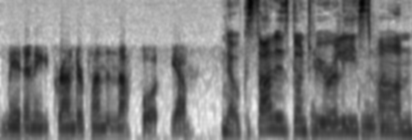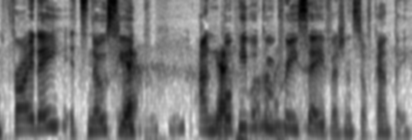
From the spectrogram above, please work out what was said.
made any grander plan than that. But yeah, no? Because that is going to be released on Friday. It's no sleep, and Yes, but people can pre-save it and stuff, can't they?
